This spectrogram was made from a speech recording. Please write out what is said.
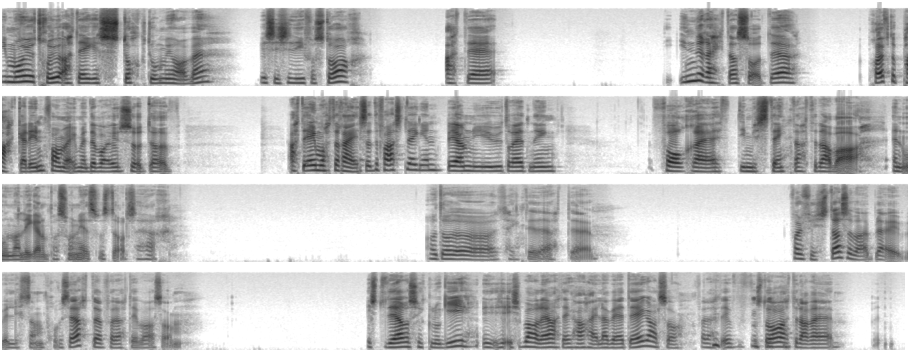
De må jo tro at jeg er stokk dum i hodet hvis ikke de forstår at det indirekte har sittet Prøvd å pakke det inn for meg, men det var jo så døv. At jeg måtte reise til fastlegen, be om ny utredning, for eh, de mistenkte at det var en underliggende personlighetsforstørrelse her. Og da tenkte jeg at eh, For det første så ble jeg litt sånn provosert, fordi at jeg var sånn jeg studerer psykologi. Ikke bare det at jeg har hele VD, altså. For at jeg forstår at det der er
